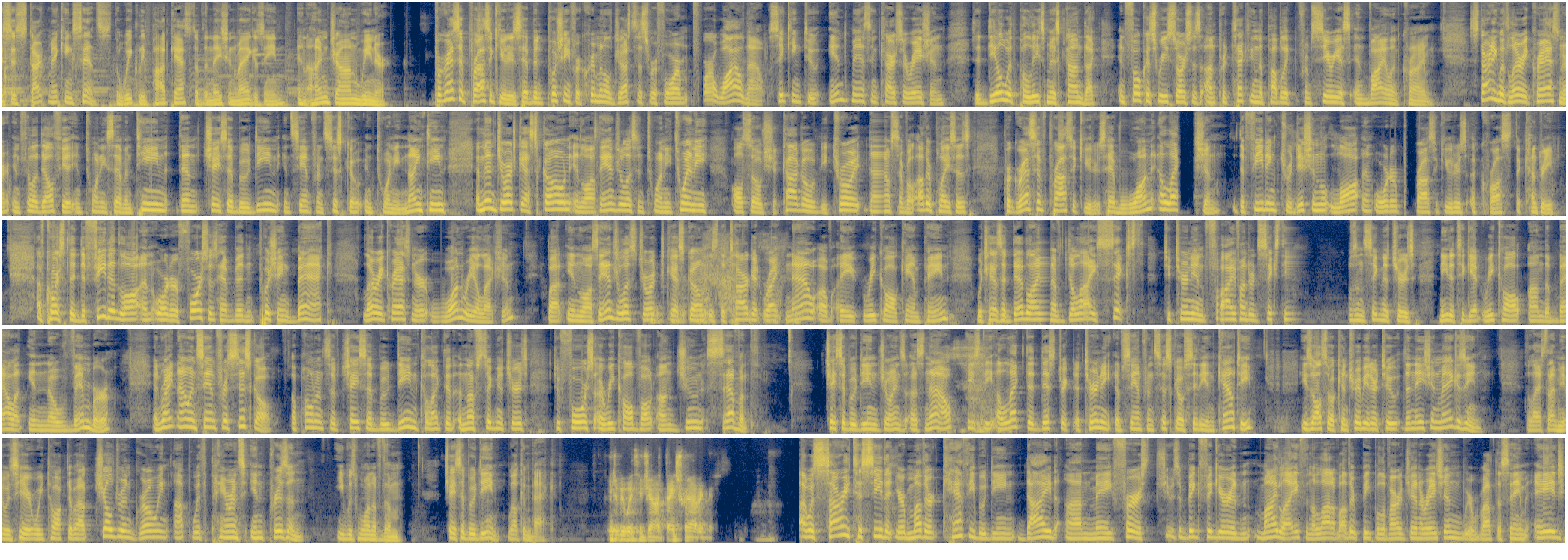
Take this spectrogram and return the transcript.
This is Start Making Sense, the weekly podcast of The Nation magazine, and I'm Jon Wiener. Progressive prosecutors have been pushing for criminal justice reform for a while now, seeking to end mass incarceration, to deal with police misconduct, and focus resources on protecting the public from serious and violent crime. Starting with Larry Krasner in Philadelphia in 2017, then Chesa Boudin in San Francisco in 2019, and then George Gascon in Los Angeles in 2020, also Chicago, Detroit, now several other places progressive prosecutors have won election defeating traditional law and order prosecutors across the country. Of course, the defeated law and order forces have been pushing back. Larry Krasner won re-election, but in Los Angeles, George Gascon is the target right now of a recall campaign, which has a deadline of July 6th to turn in 560,000 signatures needed to get recall on the ballot in November. And right now in San Francisco, opponents of Chesa Boudin collected enough signatures to force a recall vote on June 7th. Chesa Boudin joins us now. He's the elected district attorney of San Francisco City and County. He's also a contributor to The Nation magazine. The last time he was here, we talked about children growing up with parents in prison. He was one of them. Chesa Boudin, welcome back. Good to be with you, Jon. Thanks for having me. I was sorry to see that your mother, Kathy Boudin, died on May 1st. She was a big figure in my life and a lot of other people of our generation. We were about the same age.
